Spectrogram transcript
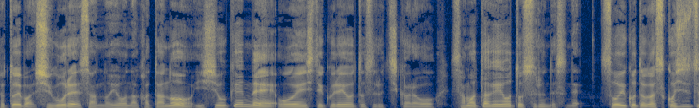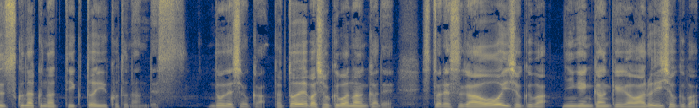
例えば守護霊さんのような方の一生懸命応援してくれようとする力を妨げようとするんですね。そういうことが少しずつ少なくなっていくということなんです。どうでしょうか？例えば職場なんかでストレスが多い職場人間関係が悪い職場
